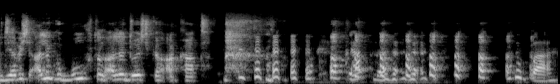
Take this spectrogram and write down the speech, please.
Die habe ich alle gebucht und alle durchgeackert. Super.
